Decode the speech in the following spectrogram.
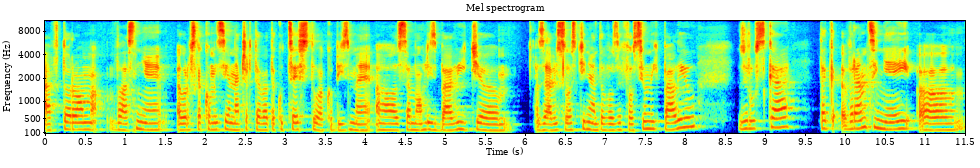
a v ktorom vlastne Európska komisia načrtáva takú cestu, ako by sme sa mohli zbaviť závislosti na dovoze fosílnych palív z Ruska, tak v rámci nej uh,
